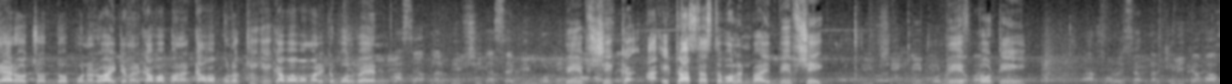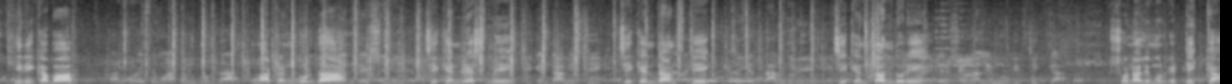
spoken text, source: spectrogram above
তেরো চোদ্দ পনেরো আইটেমের কাবাব বানান। কাবাবগুলো কি কি কাবাব আমার একটু বলবেন? বিফ শিক একটু আস্তে আস্তে বলেন ভাই। Beef seekh. Beef boti kebab, khiri kebab. Mutton gurda chicken reshmi chicken drumstick chicken tandoori Sonali মুরগির টিক্কা।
